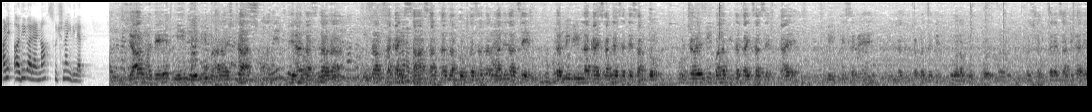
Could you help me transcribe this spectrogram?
आणि अधिकाऱ्यांना सूचनाही दिल्यात त्यामध्ये मी नेहमी महाराष्ट्रात फिरत असताना सकाळी सहा सातला जातो. तसं जर झालेलं असेल तर मी डीनला काय सांगायचं ते सांगतो. पुढच्या वेळेस मला तिथं जायचं असेल काय आहे? मी इतके सगळे तुमच्या तुमच्या पद्धतीने तुम्हाला प्रश्न विचारायचा अधिकार आहे.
